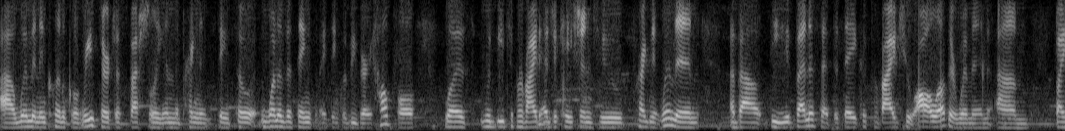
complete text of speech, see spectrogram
uh, women in clinical research, especially in the pregnant state. So one of the things that I think would be very helpful was would be to provide education to pregnant women about the benefit that they could provide to all other women um, by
